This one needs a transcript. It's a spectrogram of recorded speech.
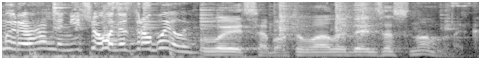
Ми реально нічого не зробили. Ви саботували день засновника.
